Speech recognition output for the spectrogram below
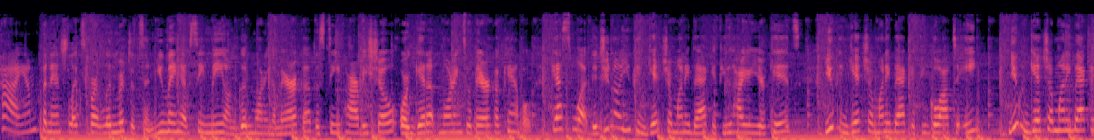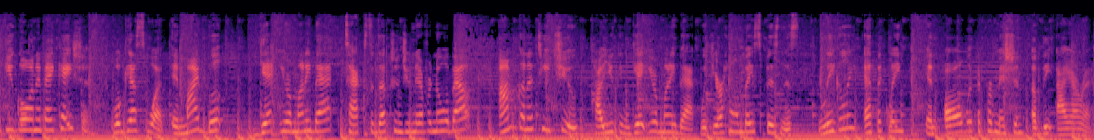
Hi, I'm financial expert Lynn Richardson. You may have seen me on Good Morning America, The Steve Harvey Show, or Get Up Mornings with Erica Campbell. Guess what? Did you know you can get your money back if you hire your kids? You can get your money back if you go out to eat? You can get your money back if you go on a vacation. Well, guess what? In my book, Get Your Money Back Tax Deductions You Never Know About, I'm going to teach you how you can get your money back with your home based business legally, ethically, and all with the permission of the IRS.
